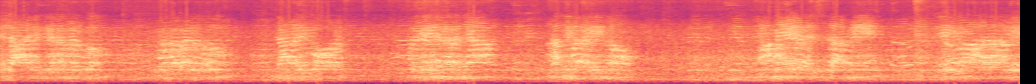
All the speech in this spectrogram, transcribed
എല്ലാ അനുഗ്രഹങ്ങൾക്കും കൃപകൾക്കും ഞങ്ങളിപ്പോൾ നിറഞ്ഞ നന്ദി പറയുന്നു. അമ്മേ പരിശുദ്ധമേ മാതാവേ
